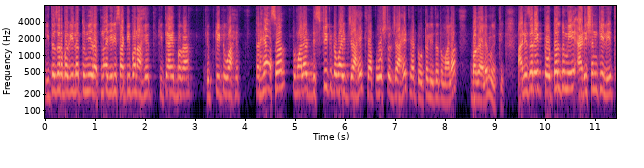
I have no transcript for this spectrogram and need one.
इथं जर बघितलं तुम्ही रत्नागिरीसाठी पण आहेत किती आहेत बघा? फिफ्टी टू आहेत. तर हे असं तुम्हाला डिस्ट्रिक्ट वाईज जे आहेत ह्या पोस्ट ज्या आहेत ह्या टोटल इथं तुम्हाला बघायला मिळतील. आणि जर एक टोटल तुम्ही ऍडिशन केलीत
